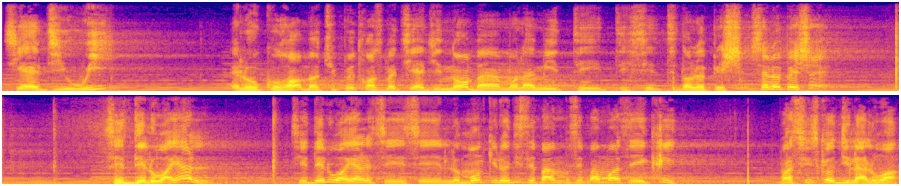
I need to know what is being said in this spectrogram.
Si elle dit oui, elle est au courant, ben, tu peux transmettre. Si elle dit non, ben, mon ami, es, dans le péché. C'est le péché. C'est déloyal. C'est déloyal. C'est le monde qui le dit, c'est pas, pas moi, c'est écrit. Voici ce que dit la loi.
